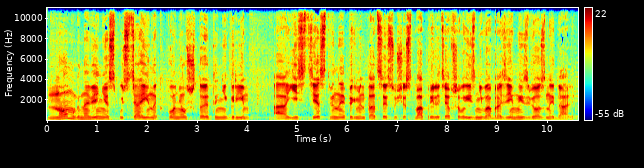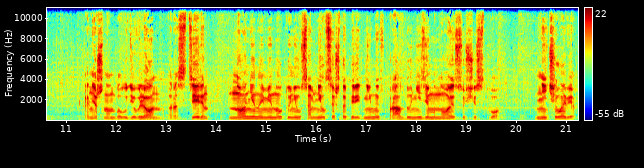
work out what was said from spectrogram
Но мгновение спустя Инок понял, что это не грим, а естественная пигментация существа, прилетевшего из невообразимой звездной дали. Конечно, он был удивлен, растерян, но ни на минуту не усомнился, что перед ним и вправду неземное существо, не человек –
